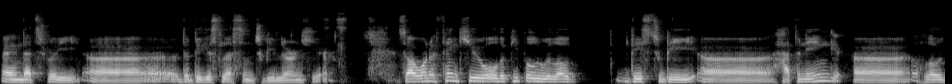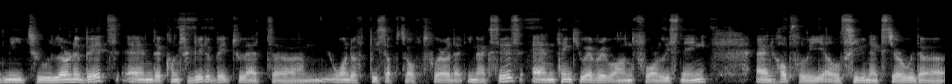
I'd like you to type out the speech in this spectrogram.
And that's really uh, the biggest lesson to be learned here. So I want to thank you, all the people who allowed this to be uh, happening, uh, allowed me to learn a bit and contribute a bit to that um, wonderful piece of software that Emacs is. And thank you everyone for listening. And hopefully I'll see you next year with a,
